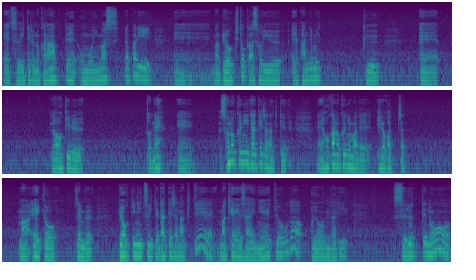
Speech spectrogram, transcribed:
えー、続いてるのかなって思います。やっぱり、えーまあ、病気とかそういう、えー、パンデミック、えー、が起きるとね、えー、その国だけじゃなくて、えー、他の国まで広がっちゃまあ影響全部病気についてだけじゃなくて、まあ、経済に影響が及んだりするってのを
